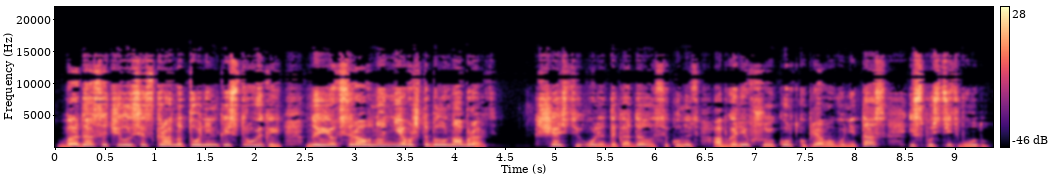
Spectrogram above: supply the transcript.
Вода сочилась из крана тоненькой струйкой, но ее все равно не во что было набрать. К счастью, Оля догадалась окунуть обгоревшую куртку прямо в унитаз и спустить воду.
